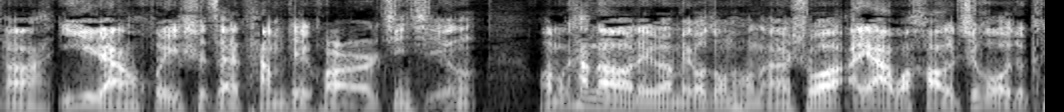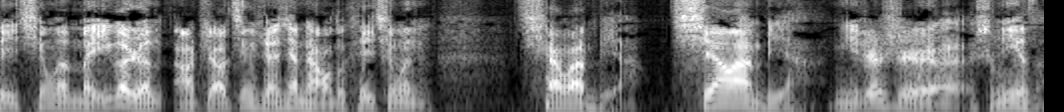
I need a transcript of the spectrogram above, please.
啊，依然会是在他们这块儿进行。我们看到这个美国总统呢说：“哎呀，我好了之后，我就可以亲吻每一个人啊，只要竞选现场，我都可以亲吻你。”千万别，千万别！你这是什么意思？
